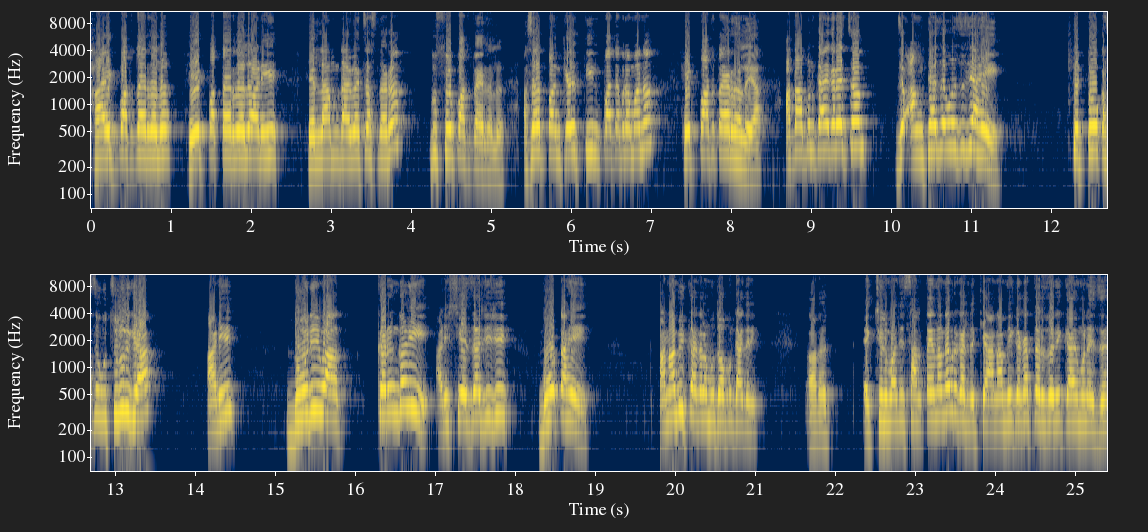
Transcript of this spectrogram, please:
हा एक पात तयार झालं हे एक पात तयार झालं आणि हे लांब डाव्याचं असणारं दुसरं पात तयार झालं. असं पंख्याचं तीन पात्याप्रमाणे हे पात तयार झालं या. आता आपण काय करायचं? जे अंगठ्याजवळचं जे आहे ते टोक असं उचलून घ्या आणि दोन्ही वा- करंगळी आणि शेजारची जी बोट आहे अनामिक काय त्याला म्हणतो आपण काहीतरी? आता ॲक्च्युली माझी सांगता येणार नाही बरं का की अनामिका का तर्जनी काय म्हणायचं?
